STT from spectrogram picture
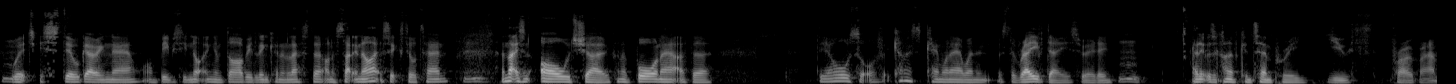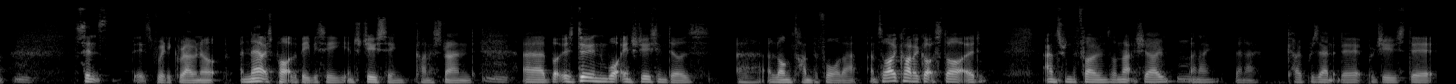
hmm. which is still going now on BBC Nottingham, Derby, Lincoln, and Leicester on a Saturday night, six till ten. Hmm. And that is an old show, kind of born out of the the old sort of. It kind of came on air when it was the rave days, really, hmm. and it was a kind of contemporary youth program. Since it's really grown up, and now it's part of the BBC introducing kind of strand. Uh, but it was doing what introducing does uh, a long time before that, and so I kind of got started answering the phones on that show, and I then I co-presented it, produced it,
